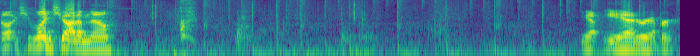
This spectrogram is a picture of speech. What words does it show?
Oh, she one-shot him, though. Yep, he had a ripper.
